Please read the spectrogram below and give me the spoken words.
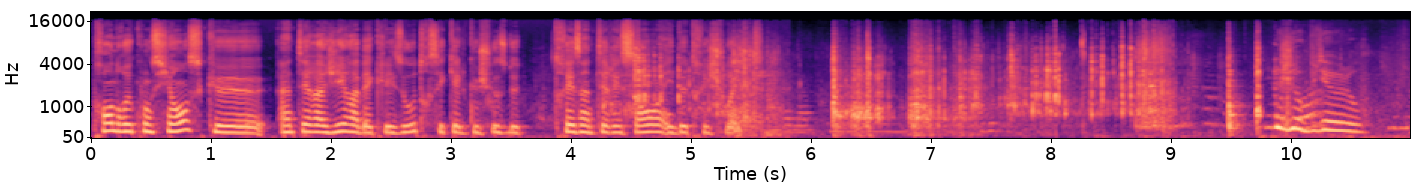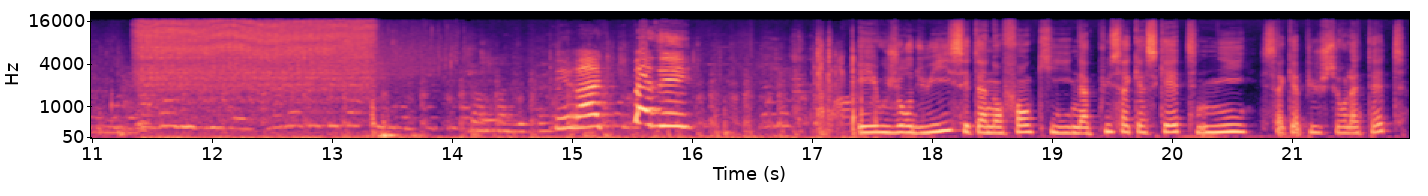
prendre conscience que interagir avec les autres, c'est quelque chose de très intéressant et de très chouette. J'ai oublié l'eau. Vas-y Et aujourd'hui, c'est un enfant qui n'a plus sa casquette ni sa capuche sur la tête,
